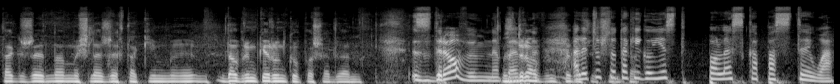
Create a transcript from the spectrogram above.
Także no, myślę, że w takim e, dobrym kierunku poszedłem. Zdrowym na pewno. Zdrowym Ale cóż to tak. takiego jest poleska pastyła?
